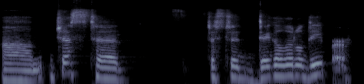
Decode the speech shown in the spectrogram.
um, just to just to dig a little deeper.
